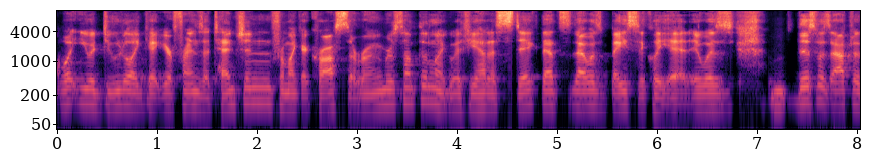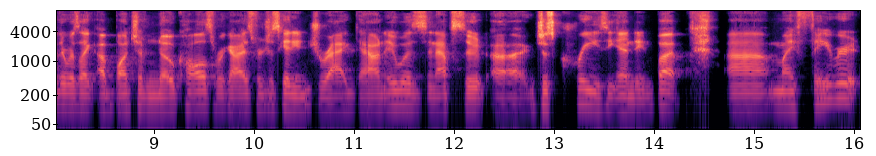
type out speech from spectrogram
what you would do to like get your friend's attention from like across the room or something. Like if you had a stick that's that was basically it. It was this was after there was like a bunch of no calls where guys were just getting dragged down. It was an absolute uh just crazy ending. But uh my favorite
